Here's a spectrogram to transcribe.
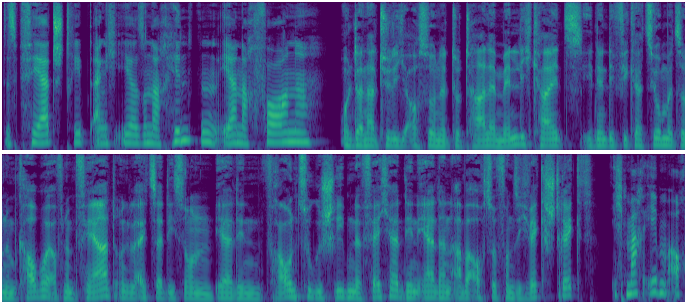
Das Pferd strebt eigentlich eher so nach hinten, eher nach vorne. Und dann natürlich auch so eine totale Männlichkeitsidentifikation mit so einem Cowboy auf einem Pferd und gleichzeitig so ein eher den Frauen zugeschriebene Fächer, den er dann aber auch so von sich wegstreckt. Ich mache eben auch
